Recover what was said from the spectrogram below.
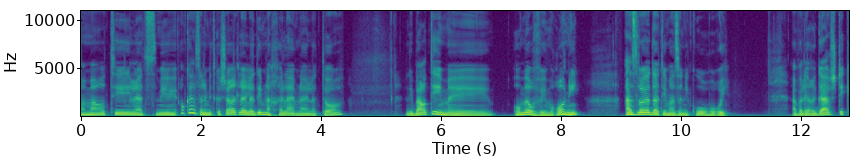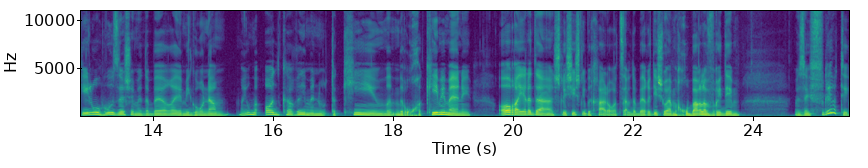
אמרתי לעצמי, אוקיי, אז אני מתקשרת לילדים לאחל להם לילה טוב. דיברתי עם אה, עומר ועם רוני, אז לא ידעתי מה זה ניכור הורי. אבל הרגשתי כאילו הוא זה שמדבר אה, מגרונם. הם היו מאוד קרים, מנותקים, מרוחקים ממני. אור, הילד השלישי שלי בכלל לא רצה לדבר איתי, שהוא היה מחובר לוורידים. וזה הפליא אותי.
